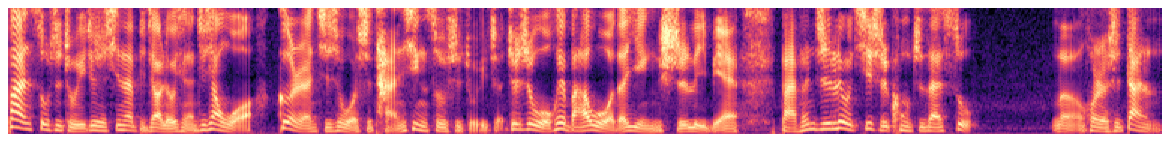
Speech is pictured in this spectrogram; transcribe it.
半素食主义就是现在比较流行的。就像我个人，其实我是弹性素食主义者，就是我会把我的饮食里边百分之六七十控制在素，嗯，或者是蛋。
